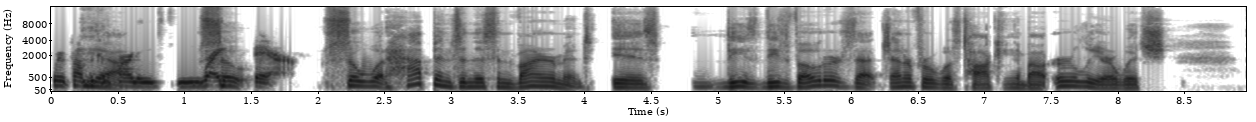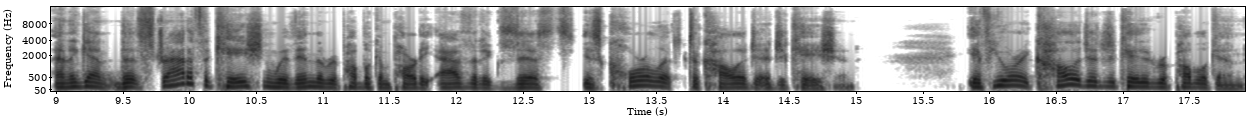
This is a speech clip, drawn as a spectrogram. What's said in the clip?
Republican yeah. Party, right so, there. So what happens in this environment is these these voters that Jennifer was talking about earlier, which and again, the stratification within the Republican Party as it exists is correlate to college education. If you are a college educated Republican,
